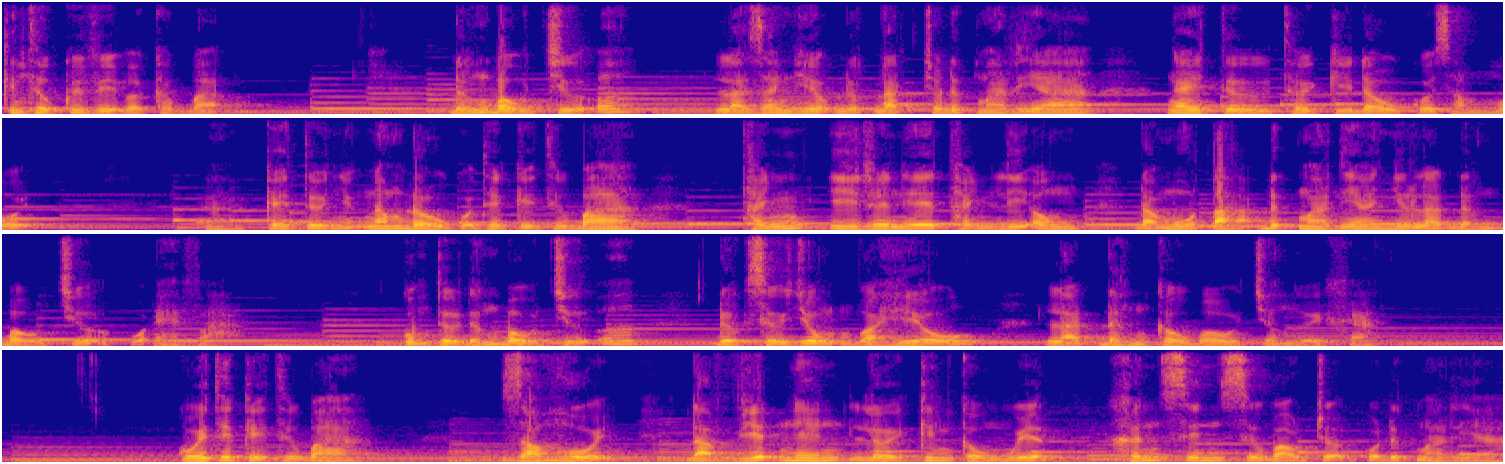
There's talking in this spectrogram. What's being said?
Kính thưa quý vị và các bạn, Đấng bầu chữa là danh hiệu được đặt cho Đức Maria ngay từ thời kỳ đầu của giáo hội. À, kể từ những năm đầu của thế kỷ thứ ba, Thánh Irene thành Lyon đã mô tả Đức Maria như là đấng bầu chữa của Eva. Cụm từ đấng bầu chữa được sử dụng và hiểu là đấng cầu bầu cho người khác. Cuối thế kỷ thứ ba, giáo hội đã viết nên lời kinh cầu nguyện khấn xin sự bảo trợ của Đức Maria.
